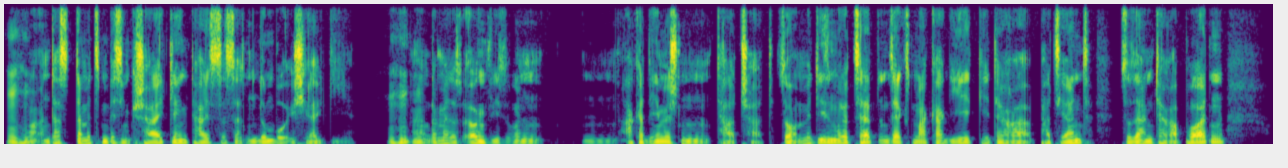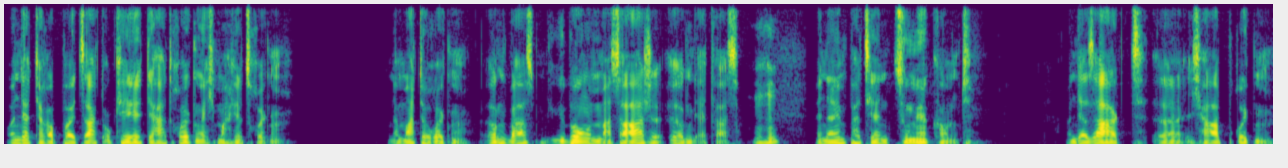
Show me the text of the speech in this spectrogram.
Mhm. Und das, damit es ein bisschen gescheit klingt, heißt das, das eine Lumboischialgie. Mhm. Ja, damit das irgendwie so einen, einen, akademischen Touch hat. So, mit diesem Rezept und 6 mal KG geht der Patient zu seinem Therapeuten und der Therapeut sagt, okay, der hat Rücken, ich mache jetzt Rücken. Und dann macht er Rücken. Irgendwas, Übungen, Massage, irgendetwas. Mhm. Wenn ein Patient zu mir kommt und der sagt, äh, ich habe Rücken,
